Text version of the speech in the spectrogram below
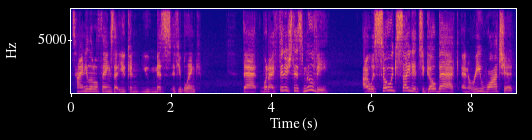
tiny little things that you can you miss if you blink. That when I finished this movie, I was so excited to go back and rewatch it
